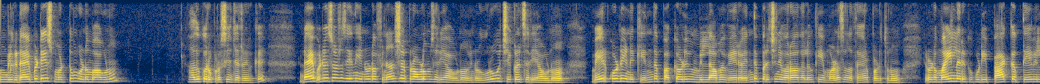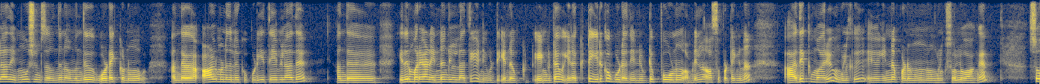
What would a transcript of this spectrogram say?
உங்களுக்கு டயபெட்டிஸ் மட்டும் குணமாகணும். அதுக்கு ஒரு ப்ரொசீஜர் இருக்குது டயபெட்டிஸோடு சேர்ந்து என்னோடய ஃபினான்ஷியல் ப்ராப்ளம் சரியாகணும் என்னோட உறவு சிக்கல் சரியாகணும் மேற்கொண்டு எனக்கு எந்த பக்க விளைவும் இல்லாமல் வேறு எந்த பிரச்சனையும் வராத அளவுக்கு என் மனசை நான் தயார்படுத்தணும். என்னோடய மைண்டில் இருக்கக்கூடிய பேக்கப் தேவையில்லாத எமோஷன்ஸை வந்து நான் வந்து உடைக்கணும். அந்த ஆள் மனதில் இருக்கக்கூடிய தேவையில்லாத அந்த எதிர்மறையான எண்ணங்கள் எல்லாத்தையும் என்னை விட்டு எனக்கு என்கிட்ட எனக்கிட்ட இருக்கக்கூடாது என்னை விட்டு போகணும் அப்படின்னு ஆசைப்பட்டீங்கன்னா அதுக்கு மாதிரி உங்களுக்கு என்ன பண்ணணும்னு உங்களுக்கு சொல்லுவாங்க. ஸோ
